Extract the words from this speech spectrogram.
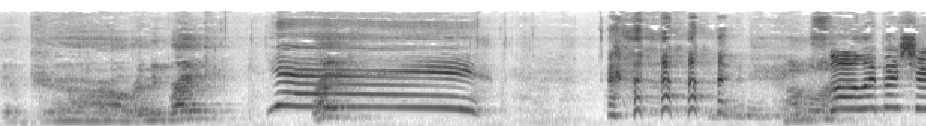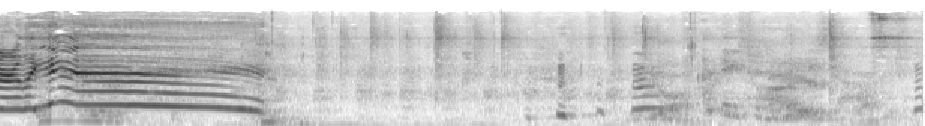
Good girl. Remy, break. Yeah. Break. Come on. Slowly but surely. Yay! You're tired.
